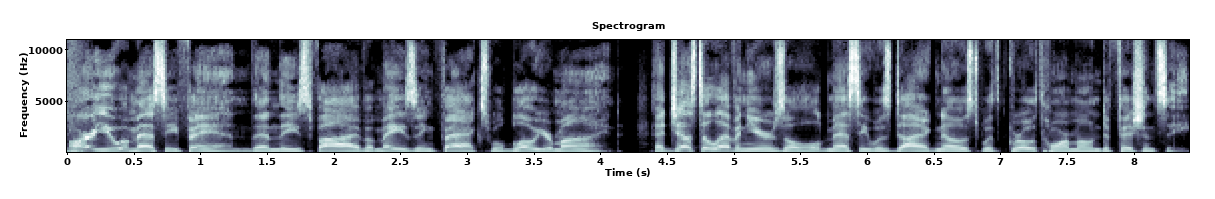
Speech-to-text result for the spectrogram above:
Are you a Messi fan? Then these five amazing facts will blow your mind. At just 11 years old, Messi was diagnosed with growth hormone deficiency.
